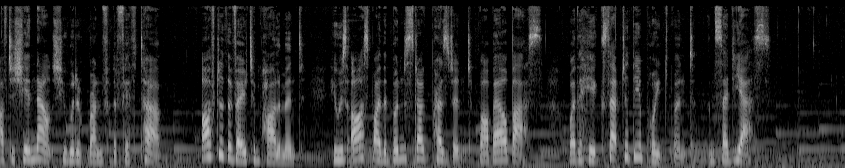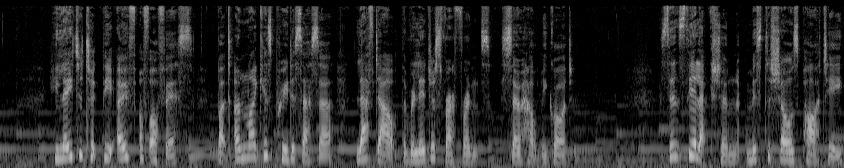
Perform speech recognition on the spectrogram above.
after she announced she wouldn't run for the fifth term. After the vote in Parliament, he was asked by the Bundestag President Bärbel Bas whether he accepted the appointment and said yes. He later took the oath of office, but unlike his predecessor, left out the religious reference, So Help Me God. Since the election, Mr. Scholz's party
